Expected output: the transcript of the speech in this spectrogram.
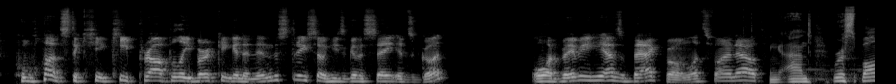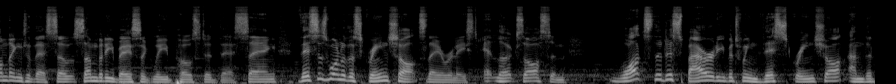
who wants to keep, keep properly working in an industry. So he's gonna say it's good, or maybe he has a backbone. Let's find out. and responding to this. So somebody basically posted this saying, This is one of the screenshots they released. It looks awesome. What's the disparity between this screenshot and the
